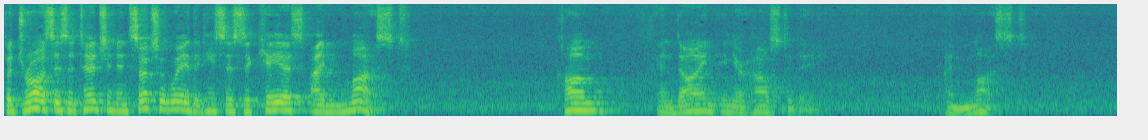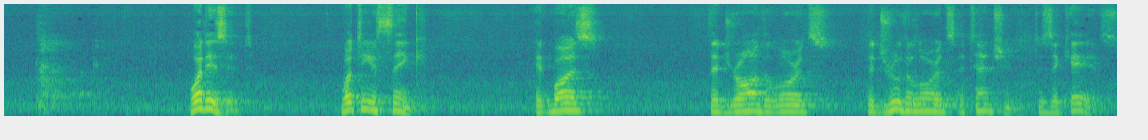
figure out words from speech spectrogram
but draws his attention in such a way that he says, Zacchaeus, I must come and dine in your house today. I must. What is it? What do you think it was that draw the Lord's that drew the Lord's attention to Zacchaeus?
